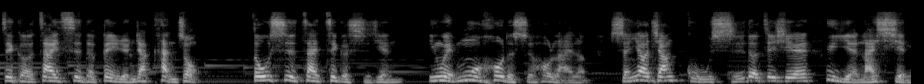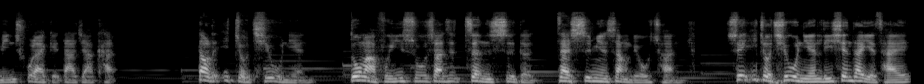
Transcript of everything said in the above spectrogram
这个再一次的被人家看中，都是在这个时间。因为幕后的时候来了，神要将古时的这些预言来显明出来给大家看。到了一九七五年，多马福音书算是正式的在市面上流传，所以一九七五年离现在也才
